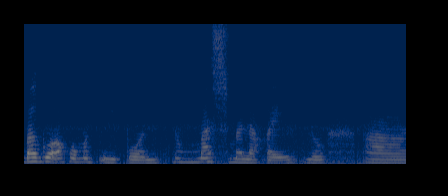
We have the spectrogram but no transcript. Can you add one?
bago ako mag-ipon ng mas malaki no Ah,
